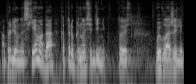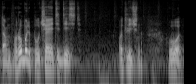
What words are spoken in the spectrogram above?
определенная схема, да, которая приносит денег. То есть вы вложили там рубль, получаете 10. Отлично. Вот.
